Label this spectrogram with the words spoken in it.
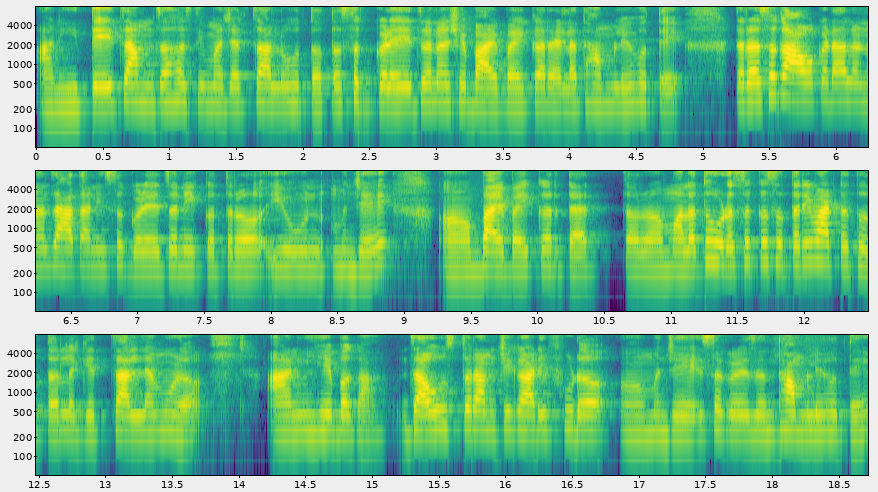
आणि तेच आमचं हसी मजाक चालू होतं तर सगळेजण असे बाय बाय करायला थांबले होते. तर असं गावाकडे आलं ना जात आणि सगळेजण एकत्र येऊन म्हणजे बाय बाय करतात. तर मला थोडंसं कसं तरी वाटत होतं लगेच चालल्यामुळं. आणि हे बघा जाऊच तर आमची गाडी पुढं म्हणजे सगळेजण थांबले होते.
